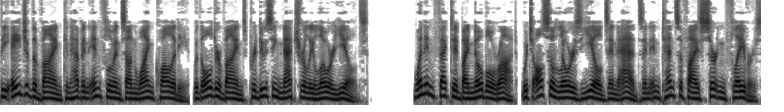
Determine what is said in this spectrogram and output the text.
The age of the vine can have an influence on wine quality, with older vines producing naturally lower yields. When infected by noble rot, which also lowers yields and adds and intensifies certain flavors,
